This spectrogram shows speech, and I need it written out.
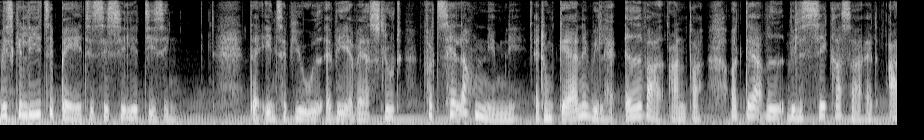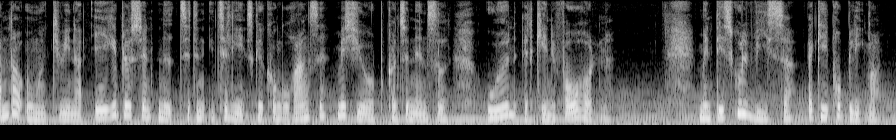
Vi skal lige tilbage til Cecilie Dissing. Da interviewet er ved at være slut, fortæller hun nemlig, at hun gerne ville have advaret andre, og derved ville sikre sig, at andre unge kvinder ikke blev sendt ned til den italienske konkurrence Miss Europe Continental, uden at kende forholdene. Men det skulle vise sig at give problemer.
